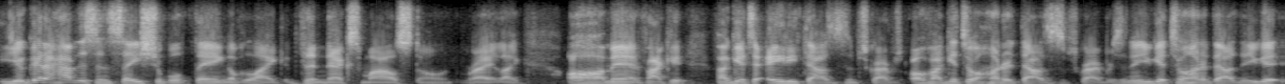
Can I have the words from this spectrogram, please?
you're gonna have this insatiable thing of like the next milestone, right? Like, oh man, if I could, if I get to eighty thousand subscribers, oh, if I get to hundred thousand subscribers, and then you get to hundred thousand, you get,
